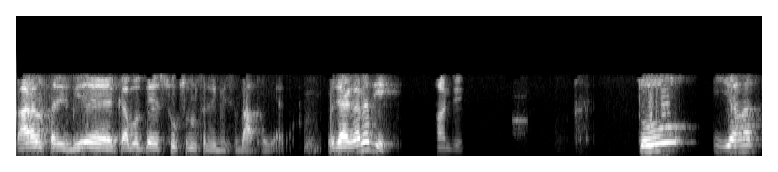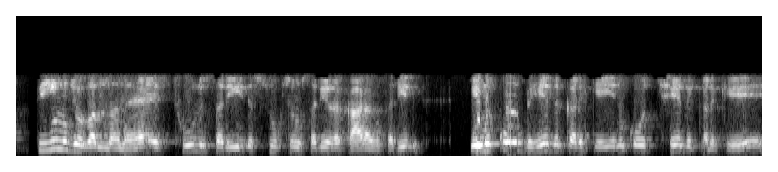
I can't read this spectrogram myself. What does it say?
कारण शरीर भी क्या बोलते हैं सूक्ष्म शरीर भी समाप्त हो जाएगा। हो जाएगा ना जी? हाँ जी। तो यह तीन जो बंधन है स्थूल शरीर सूक्ष्म शरीर और कारण शरीर इनको भेद करके इनको छेद करके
